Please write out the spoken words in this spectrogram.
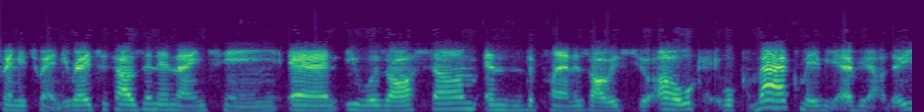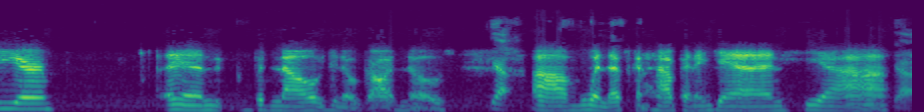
2020, right? 2019. And it was awesome. And the plan is always to, oh, okay, we'll come back maybe every other year. And, but now, you know, God knows yeah. um, when that's going to happen again. Yeah. yeah.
